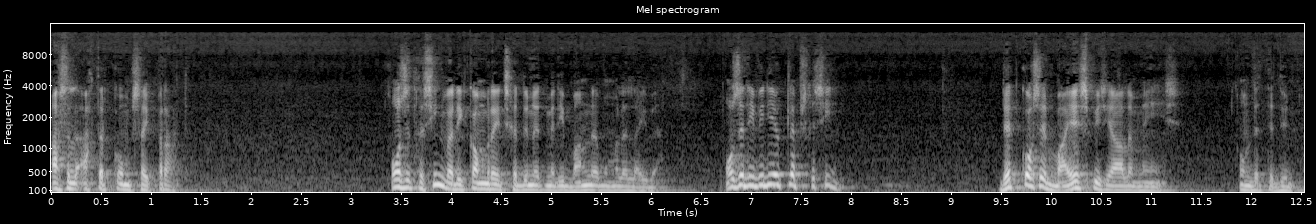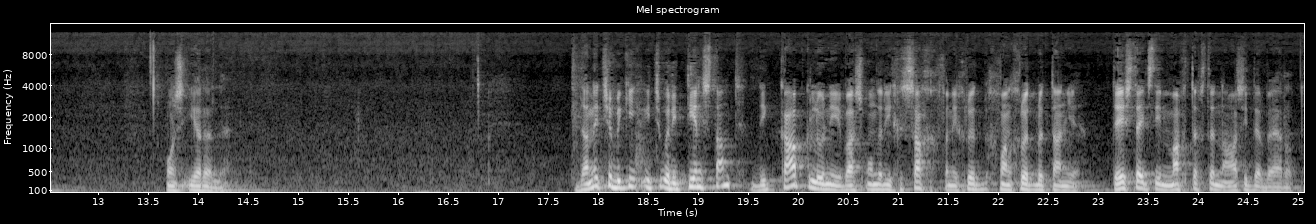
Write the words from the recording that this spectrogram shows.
as hulle agterkom sy praat. Ons het gesien wat die comrades gedoen het met die bande om hulle lywe. Ons het die videoklips gesien. Dit kos 'n baie spesiale mens om dit te doen. Ons eer hulle. Dan net so 'n bietjie iets oor die teenstand. Die Kaapkolonie was onder die gesag van die groot van Groot-Brittanje, destyds die magtigste nasie ter wêreld.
